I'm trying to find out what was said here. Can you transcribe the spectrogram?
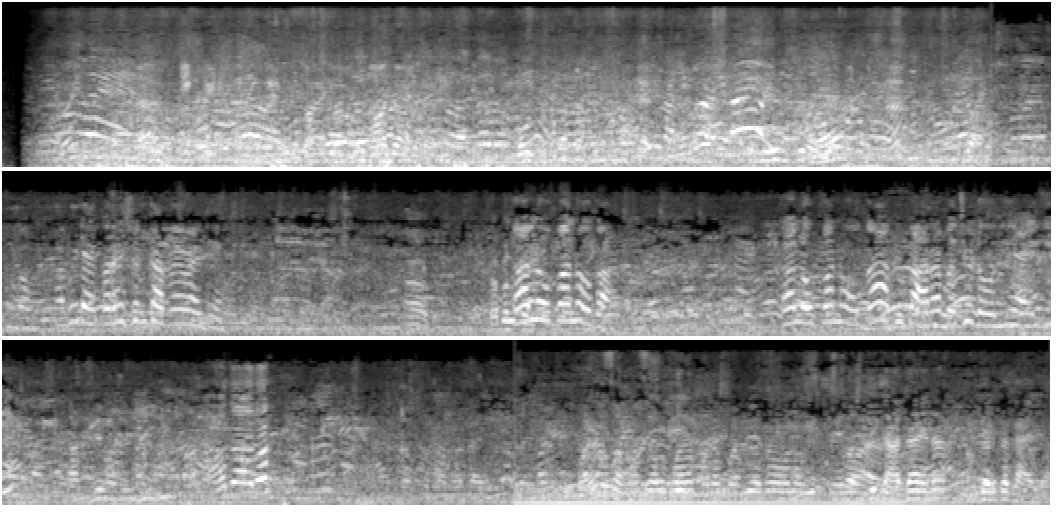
अभी डेकोरेशन करने बैठे कल ओपन होगा कल ओपन होगा अभी बारह बजे डोली आएगी बड़ा समोसा बड़ा बड़ा बड़ा तो बस्ती ज्यादा है ना उधर तक आएगा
